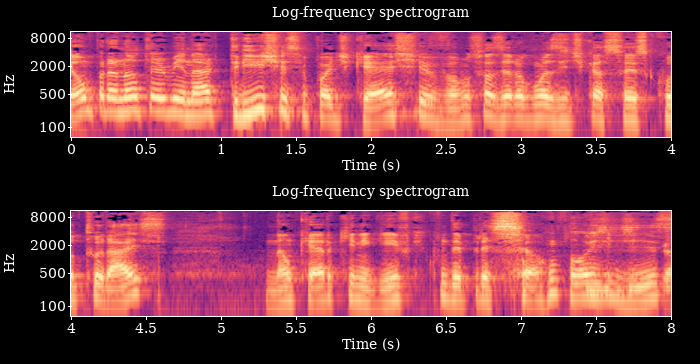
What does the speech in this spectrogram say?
Então, para não terminar triste esse podcast, vamos fazer algumas indicações culturais. Não quero que ninguém fique com depressão, longe disso.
